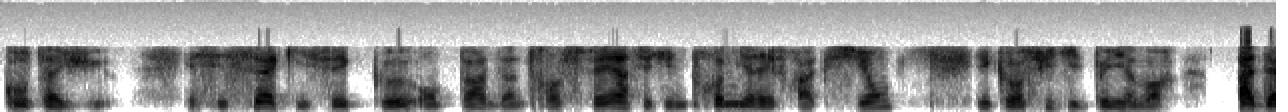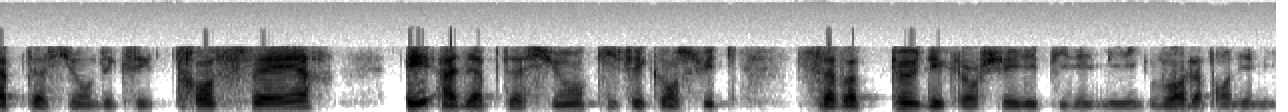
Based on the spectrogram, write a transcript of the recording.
contagieux. Et c'est ça qui fait qu'on parle d'un transfert, c'est une première effraction, et qu'ensuite il peut y avoir adaptation. Donc c'est transfert et adaptation qui fait qu'ensuite ça va peu déclencher l'épidémie, voire la pandémie.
